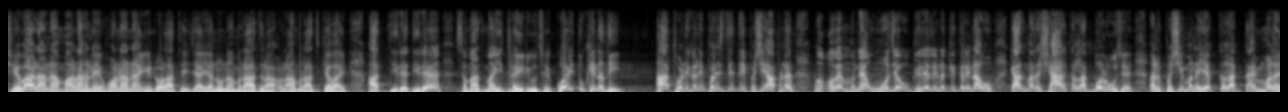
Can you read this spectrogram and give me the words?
શેવાડાના માણાને હોનાના હિંડોળા થઈ જાય, એનું નામ રાજ રામરાજ કહેવાય. આ ધીરે ધીરે સમાજમાં એ થઈ રહ્યું છે. કોઈ દુઃખી નથી. હા, થોડી ઘણી પરિસ્થિતિ. પછી આપણે, હવે મને હું જેવું ઘરેલી નક્કી કરીને આવું કે આજ મારે ચાર કલાક બોલવું છે અને પછી મને એક કલાક ટાઈમ મળે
